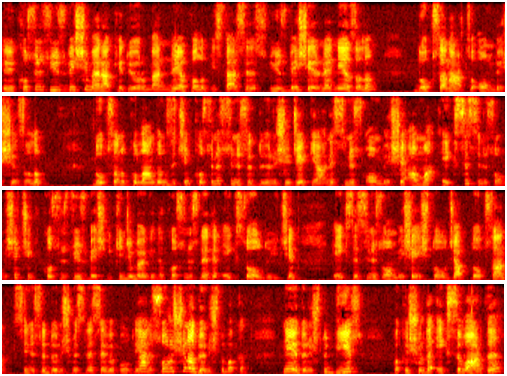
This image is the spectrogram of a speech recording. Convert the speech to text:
e, kosinüs 105'i merak ediyorum ben. Ne yapalım? İsterseniz 105 yerine ne yazalım? 90 artı 15 yazalım. 90'ı kullandığımız için kosinüs sinüse dönüşecek. Yani sinüs 15'e ama eksi sinüs 15'e. Çünkü kosinüs 105 ikinci bölgede kosinüs nedir? Eksi olduğu için eksi sinüs 15'e eşit olacak. 90 sinüse dönüşmesine sebep oldu. Yani soru şuna dönüştü bakın. Neye dönüştü? 1 bakın şurada eksi vardı.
